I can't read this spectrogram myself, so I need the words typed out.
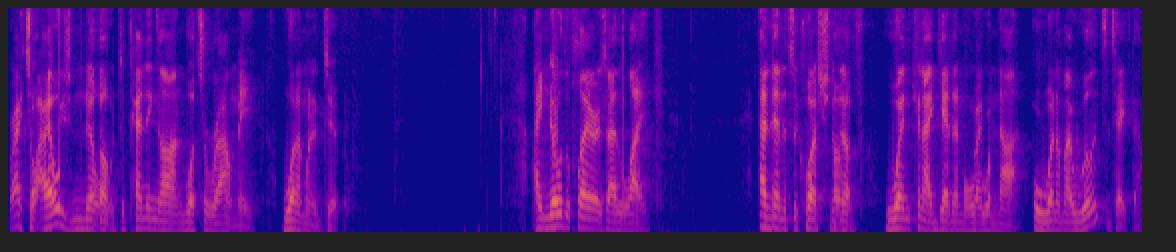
Right? So I always know, depending on what's around me, what I'm going to do. I know the players I like. And then it's a question of when can I get them or when not, or when am I willing to take them?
